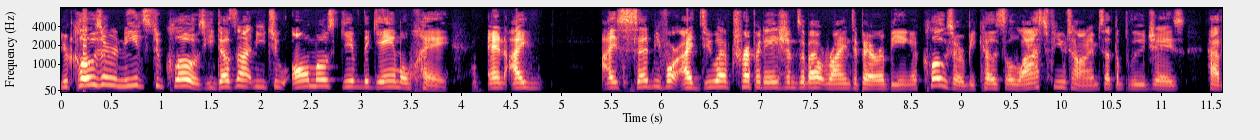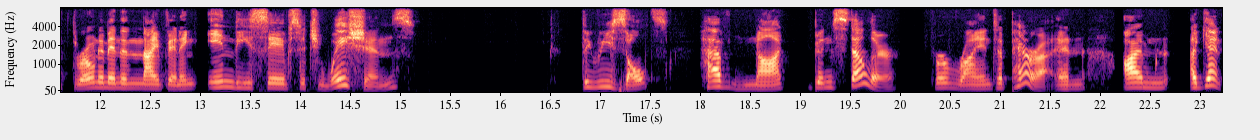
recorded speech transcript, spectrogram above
your closer needs to close. He does not need to almost give the game away. And I I said before, I do have trepidations about Ryan Tepera being a closer because the last few times that the Blue Jays have thrown him in the ninth inning in these save situations, the results have not been stellar for Ryan Tepera. And I'm again,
